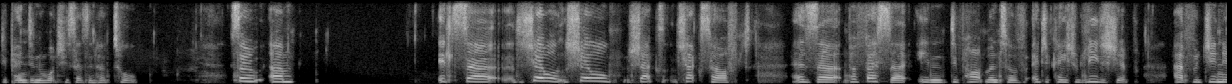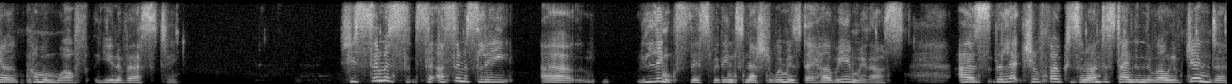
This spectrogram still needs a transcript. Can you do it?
depending on what she says in her talk. So um, it's uh, Charol, Charol as a professor in Department of Education Leadership at Virginia Commonwealth University. She seamlessly uh, links this with International Women's Day, her being with us, as the lecture focuses on understanding the role of gender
